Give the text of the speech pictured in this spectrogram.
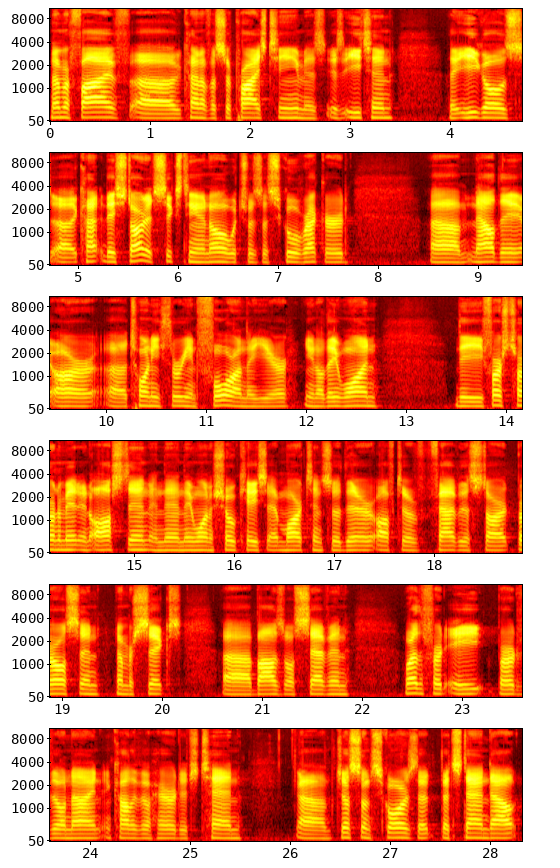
Number five, uh, kind of a surprise team, is, is Eaton. The Eagles, uh, they started 16 0, which was a school record. Um, now they are uh, 23 and 4 on the year. You know, they won the first tournament in Austin, and then they won a showcase at Martin. So they're off to a fabulous start. Burleson, number six, uh, Boswell, seven, Weatherford, eight, Birdville, nine, and Colleyville Heritage, 10. Uh, just some scores that, that stand out.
